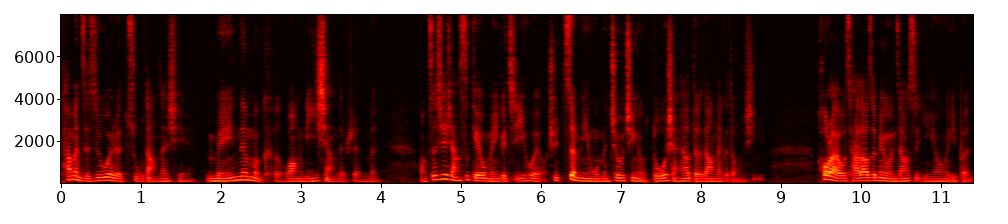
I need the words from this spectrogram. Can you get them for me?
他们只是为了阻挡那些没那么渴望理想的人们。哦，这些墙是给我们一个机会哦，去证明我们究竟有多想要得到那个东西。后来我查到这篇文章是引用一本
